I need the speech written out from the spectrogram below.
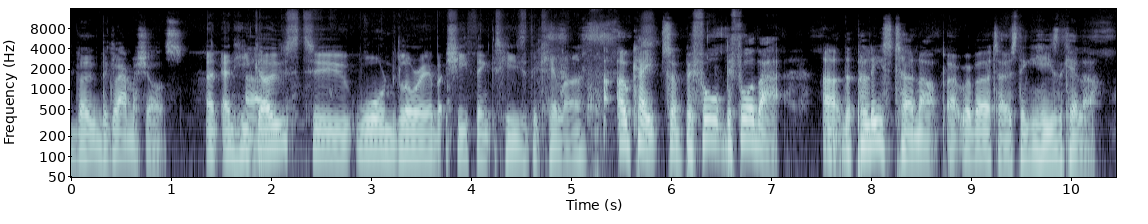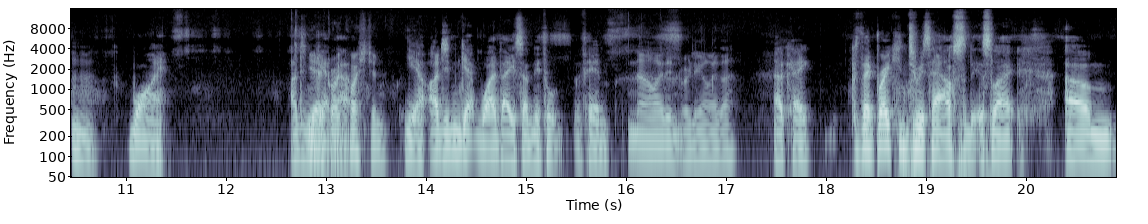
the the glamour shots. and, and he Uh, goes to warn Gloria, but she thinks he's the killer. Okay, so before before that, uh, the police turn up at Roberto's thinking he's the killer. Why? I didn't Yeah, get great that. question. Yeah, I didn't get why they suddenly thought of him. No, I didn't really either. Okay, because they break into his house and it's like, um,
